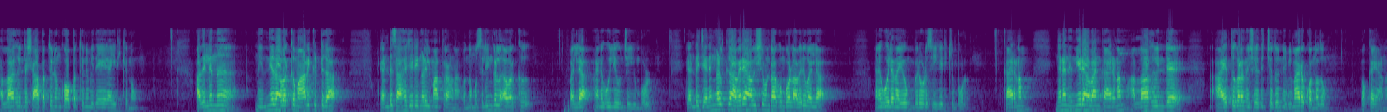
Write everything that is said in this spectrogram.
അള്ളാഹുവിന്റെ ശാപത്തിനും കോപത്തിനും വിധേയരായിരിക്കുന്നു. അതിൽ നിന്ന് നിന്ദ്യത അവർക്ക് മാറിക്കിട്ടുക. രണ്ട് സാഹചര്യങ്ങളിൽ മാത്രമാണ്. ഒന്ന് മുസ്ലിങ്ങൾ അവർക്ക് വല്ല ആനുകൂല്യവും ചെയ്യുമ്പോൾ രണ്ട് ജനങ്ങൾക്ക് അവരെ ആവശ്യമുണ്ടാകുമ്പോൾ അവർ വല്ല അനുകൂല നയവും ഇവരോട് സ്വീകരിക്കുമ്പോൾ. കാരണം ഇങ്ങനെ നിന്ദ്യരാവാൻ കാരണം അള്ളാഹുവിന്റെ ആയത്തുകളെ നിഷേധിച്ചതും നബിമാരെ കൊന്നതും ഒക്കെയാണ്.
